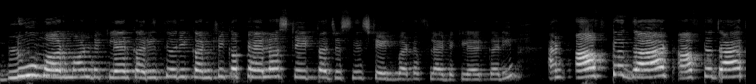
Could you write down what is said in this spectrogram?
blue mormon declare करी थी और ये कंट्री का पहला स्टेट था जिसने स्टेट बटरफ्लाई डिक्लेयर करी। And after that after that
